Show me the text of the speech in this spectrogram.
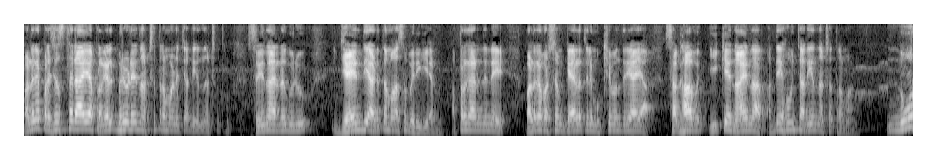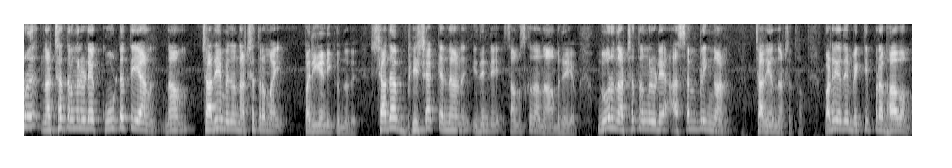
വളരെ പ്രശസ്തരായ പ്രഗത്ഭരുടെ നക്ഷത്രമാണ് ചതയം നക്ഷത്രം. ശ്രീനാരായണ ഗുരു ജയന്തി അടുത്ത മാസം വരികയാണ്. അപ്രകാരം തന്നെ വളരെ വർഷം കേരളത്തിലെ മുഖ്യമന്ത്രിയായ സഖാവ് ഇ കെ നായനാർ അദ്ദേഹവും ചതയം നക്ഷത്രമാണ്. നൂറ് നക്ഷത്രങ്ങളുടെ കൂട്ടത്തെയാണ് നാം ചതയം എന്ന നക്ഷത്രമായി പരിഗണിക്കുന്നത്. ശതഭിഷക് എന്നാണ് ഇതിന്റെ സംസ്കൃത നാമധേയം. നൂറ് നക്ഷത്രങ്ങളുടെ അസംബ്ലിംഗ് ആണ് ചതയം നക്ഷത്രം. വളരെയധികം വ്യക്തിപ്രഭാവം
